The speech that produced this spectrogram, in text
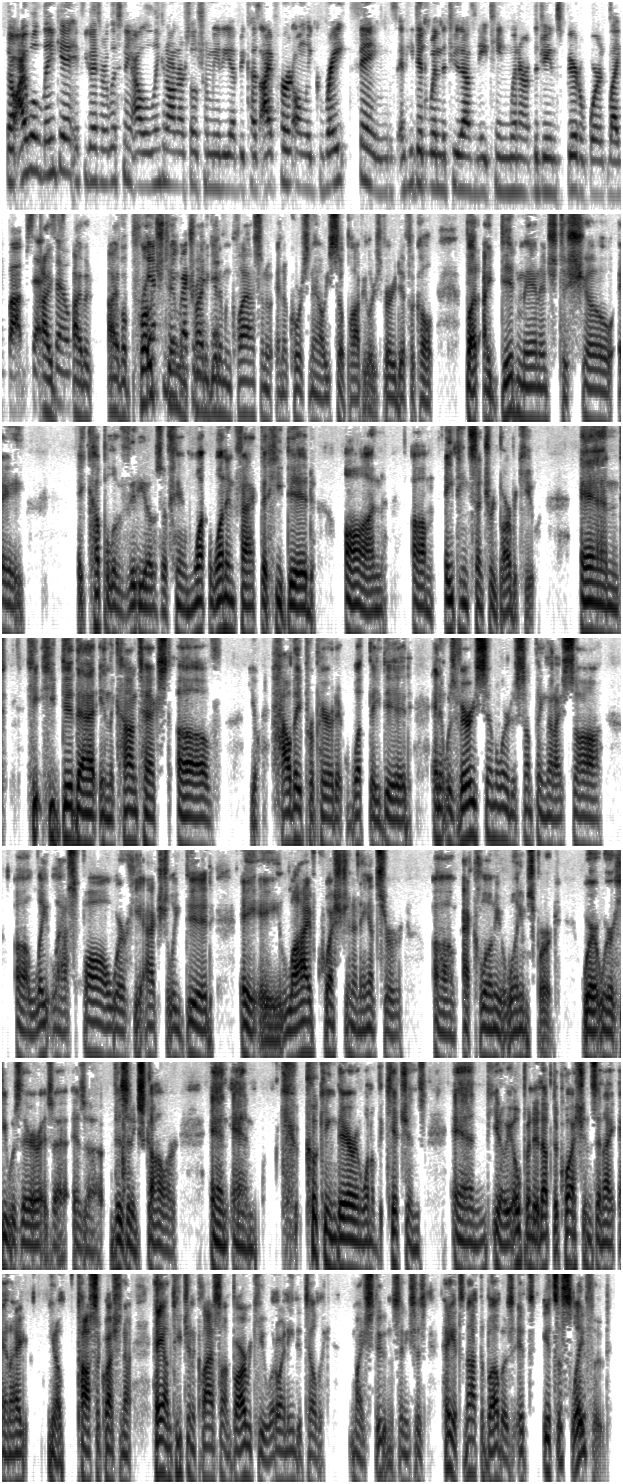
So I will link it if you guys are listening. I will link it on our social media because I've heard only great things, and he did win the 2018 winner of the James Beard Award, like Bob said. I've, so I've I've approached him and tried to get him in class, and, and of course now he's so popular, it's very difficult. But I did manage to show a a couple of videos of him. One one in fact that he did on um, 18th century barbecue, and he he did that in the context of you know how they prepared it, what they did, and it was very similar to something that I saw uh, late last fall, where he actually did a, a live question and answer um, at Colonial Williamsburg, where where he was there as a as a visiting scholar, and and c- cooking there in one of the kitchens. And you know, he opened it up to questions, and I and I you know tossed the question out. Hey, I'm teaching a class on barbecue. What do I need to tell the, my students? And he says, Hey, it's not the Bubba's. It's it's a slave food.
